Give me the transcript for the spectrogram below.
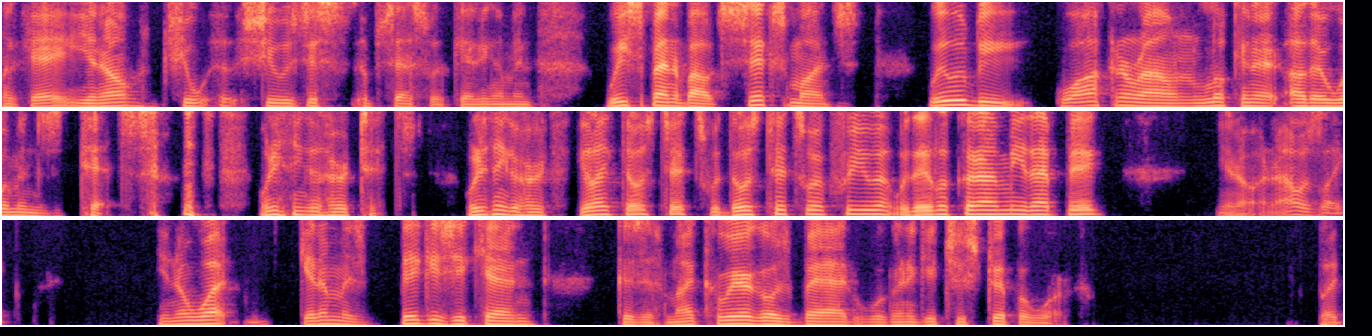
Okay, you know, she she was just obsessed with getting them, and we spent about six months. We would be walking around looking at other women's tits. what do you think of her tits? What do you think of her? You like those tits? Would those tits work for you? Would they look good on me that big? you know, and I was like, you know what? Get them as big as you can, because if my career goes bad, we're going to get you stripper work. But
